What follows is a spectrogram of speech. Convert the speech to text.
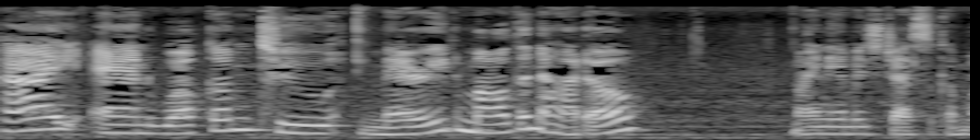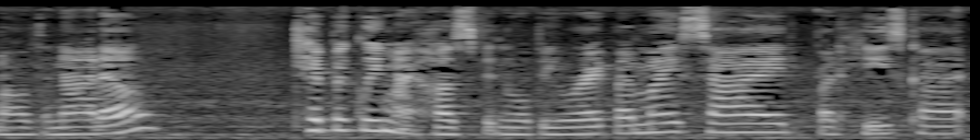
Hi, and welcome to Married Maldonado. My name is Jessica Maldonado. Typically, my husband will be right by my side, but he's got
